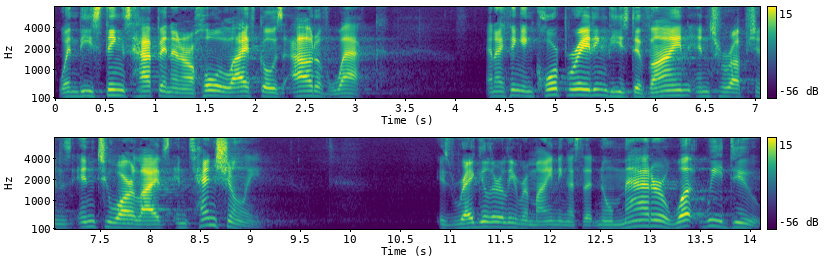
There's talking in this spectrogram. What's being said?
When these things happen and our whole life goes out of whack. And I think incorporating these divine interruptions into our lives intentionally is regularly reminding us that no matter what we do,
